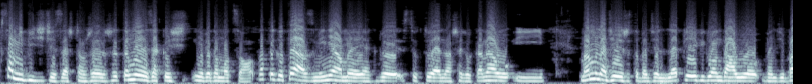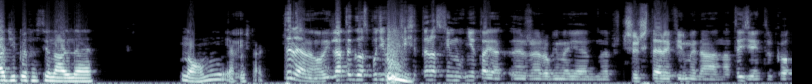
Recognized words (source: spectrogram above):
sami widzicie zresztą, że, że to nie jest jakoś nie wiadomo co. Dlatego teraz zmieniamy jakby strukturę naszego kanału i mamy nadzieję, że to będzie lepiej wyglądało, będzie bardziej profesjonalne. No, jakoś tak. Tyle no i dlatego spodziewajcie się teraz filmów nie tak jak, e, że robimy je no, 3-4 filmy na, na tydzień, tylko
